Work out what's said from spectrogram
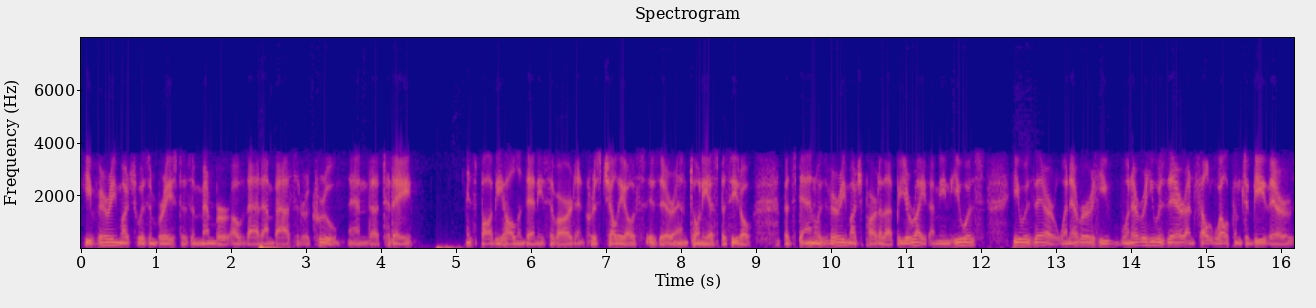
he very much was embraced as a member of that ambassador crew. And uh, today, it's Bobby Hull and Danny Savard and Chris Chelios is there and Tony Esposito. But Stan was very much part of that. But you're right. I mean, he was he was there whenever he whenever he was there and felt welcome to be there.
